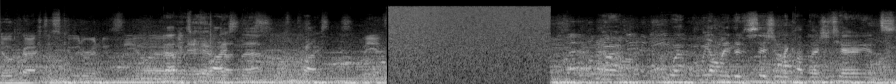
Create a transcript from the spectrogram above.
Joe crashed a scooter in New Zealand. That was priceless. that. Was priceless. Decision to become vegetarians,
